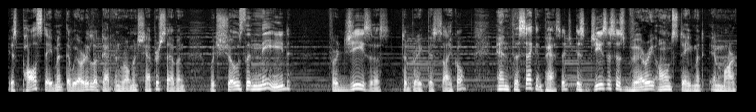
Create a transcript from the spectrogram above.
is Paul's statement that we already looked at in Romans chapter 7, which shows the need for Jesus to break this cycle. And the second passage is Jesus' very own statement in Mark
